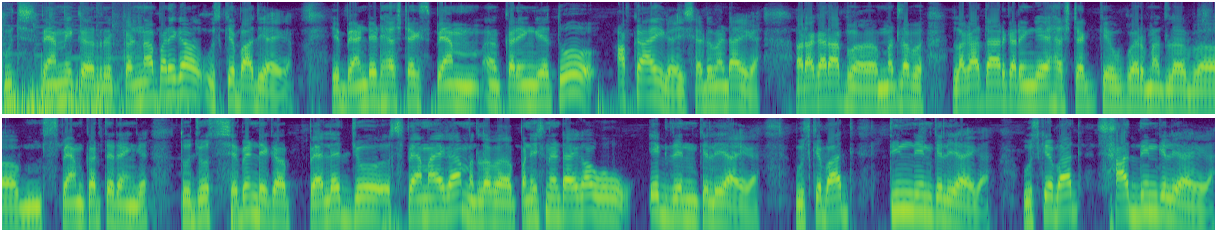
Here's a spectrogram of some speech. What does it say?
कुछ स्पैम ही कर, करना पड़ेगा, उसके बाद ही आएगा। ये बैंडेड हैशटैग स्पैम करेंगे तो आपका आएगा ही सैडो बैंड आएगा। और अगर आप मतलब लगातार करेंगे हैशटैग के ऊपर मतलब स्पैम करते रहेंगे तो जो सेवन डे का, पहले जो स्पैम आएगा मतलब पनिशमेंट आएगा, वो एक दिन के लिए आएगा। उसके बाद तीन दिन के लिए आएगा। उसके बाद सात दिन के लिए आएगा।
